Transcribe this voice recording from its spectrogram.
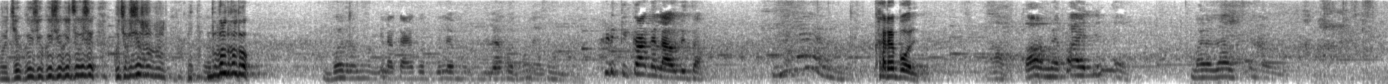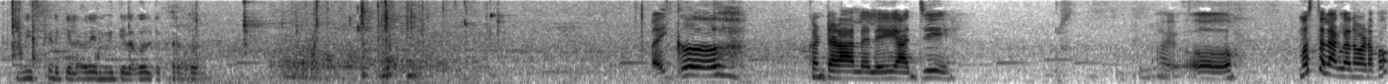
गुजू गुजू गुजू गुजू गुजू गुजू गुजू बरं मग तिला काय गुदगुल्या होत नाही. खिडकी का ग लावली तर खरं बोल. हा का मी पाहिली नाही. मला जायचं नाही. मीच खिडकी लावली मी तिला बोलते खरं बोल. ऐक कंटाळा आलेले आजी. मस्त लागला ना वडापाव?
